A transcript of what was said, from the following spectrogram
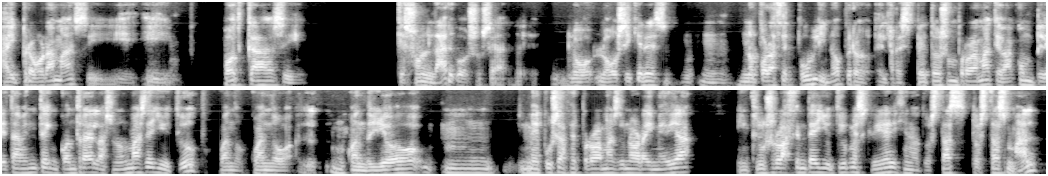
hay programas y, podcasts y que son largos. O sea, luego, si quieres, mm, no por hacer publi, ¿no? Pero El Respeto es un programa que va completamente en contra de las normas de YouTube. Cuando, cuando, cuando yo mm, me puse a hacer programas de una hora y media, incluso la gente de YouTube me escribía diciendo, tú estás, tú estás mal.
